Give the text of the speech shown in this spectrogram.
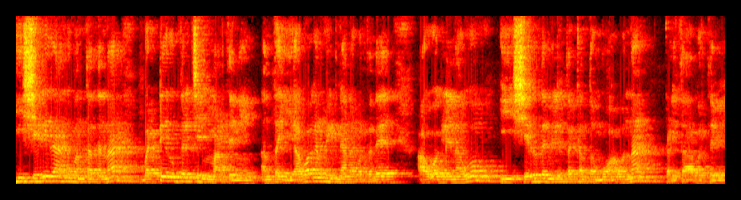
ಈ ಶರೀರ ಅನ್ನುವಂಥದ್ದನ್ನು ಬಟ್ಟೆ ರೂಪದಲ್ಲಿ ಚೇಂಜ್ ಮಾಡ್ತೇನೆ ಅಂತ ಯಾವಾಗ ನಮಗೆ ಜ್ಞಾನ ಬರ್ತದೆ, ಆವಾಗಲೇ ನಾವು ಈ ಶರೀರದ ಮೇಲಿರ್ತಕ್ಕಂಥ ಮೋಹವನ್ನು ಕಳೀತಾ ಬರ್ತೇವೆ.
